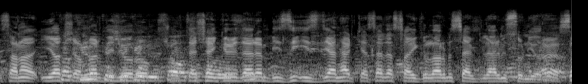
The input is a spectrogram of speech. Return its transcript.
sana iyi akşamlar diliyorum. Çok teşekkür ederim. Bizi izleyen herkese de saygılarımı, sevgilerimi sunuyorum. Evet,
